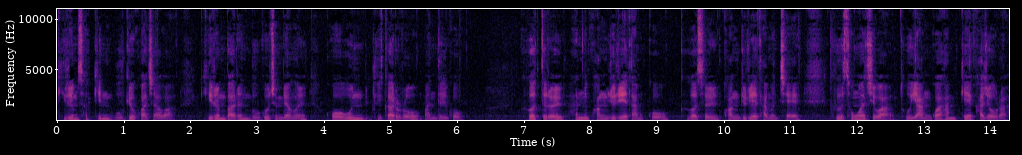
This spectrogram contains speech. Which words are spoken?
기름 섞인 무교 과자와 기름 바른 무교 전병을 고운 밀가루로 만들고 그것들을 한 광주리에 담고 그것을 광주리에 담은 채 그 송아지와 두 양과 함께 가져오라.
